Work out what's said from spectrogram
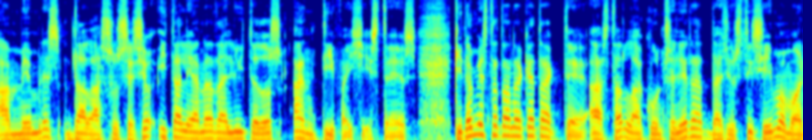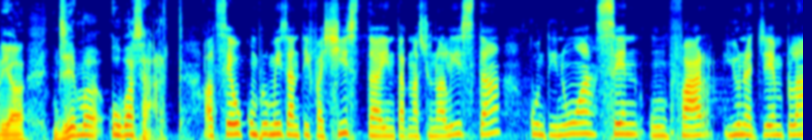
amb membres de l'Associació Italiana de Lluitadors Antifeixistes. Qui també ha estat en aquest acte ha estat la consellera de Justícia i Memòria, Gemma Ubassart. El seu compromís antifeixista i internacionalista continua sent un far i un exemple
